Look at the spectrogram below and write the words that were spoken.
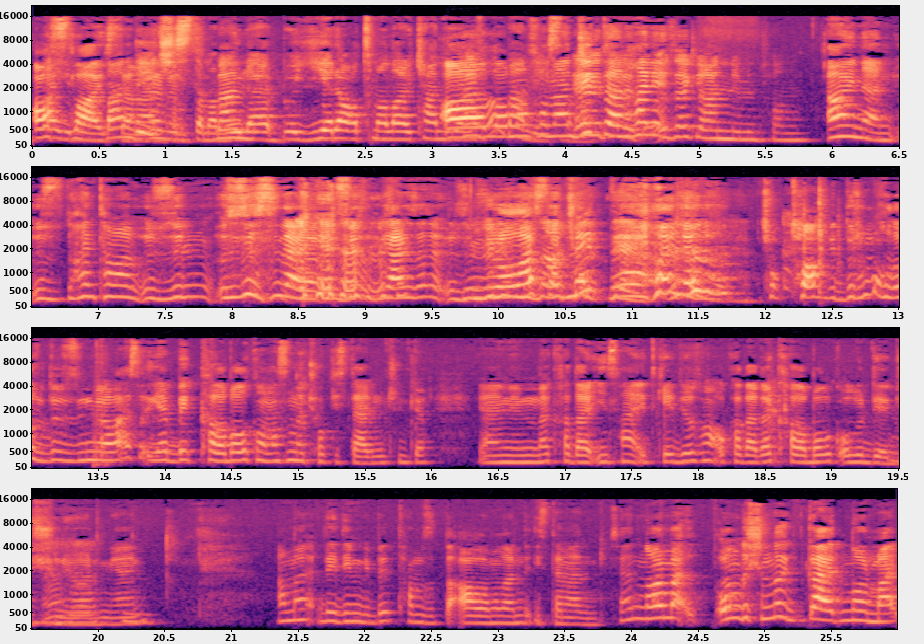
asla Hayır, istemem. ben de hiç Evet. istemem. ben böyle, de. böyle yere atmalar kendilerini Ağlama ben de falan. Evet, Cidden evet, hani- özellikle annemin falan. Aynen. Üz, hani tamam üzül, üzülsünler. Yani, üzül, yani zaten üzülmüyorlarsa çok, de. Çok tuhaf bir durum olurdu üzülmüyorlarsa. Ya bir kalabalık olmasını da çok isterdim çünkü. Yani ne kadar insan etki ediyorsan o kadar da kalabalık olur diye düşünüyorum yani. Ama dediğim gibi tam zıttı ağlamalarını da istemezdim kimsenin. Normal, onun dışında gayet normal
